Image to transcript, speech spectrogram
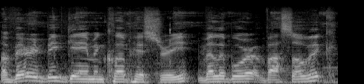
A very big game in club history, Velibor Vasovic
